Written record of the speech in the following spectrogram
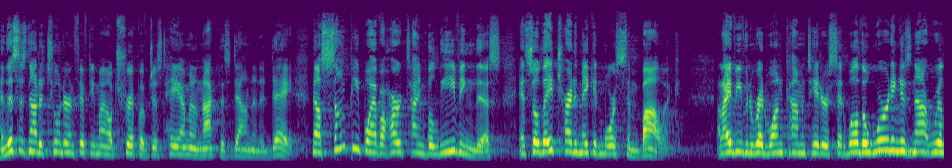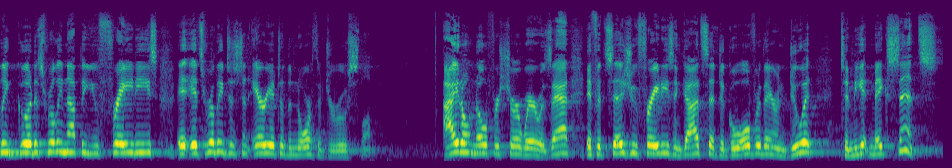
And this is not a 250 mile trip of just, hey, I'm going to knock this down in a day. Now, some people have a hard time believing this, and so they try to make it more symbolic. And I've even read one commentator said, well, the wording is not really good. It's really not the Euphrates, it's really just an area to the north of Jerusalem. I don't know for sure where it was at. If it says Euphrates and God said to go over there and do it, to me it makes sense.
